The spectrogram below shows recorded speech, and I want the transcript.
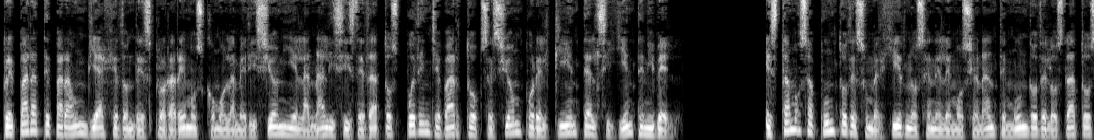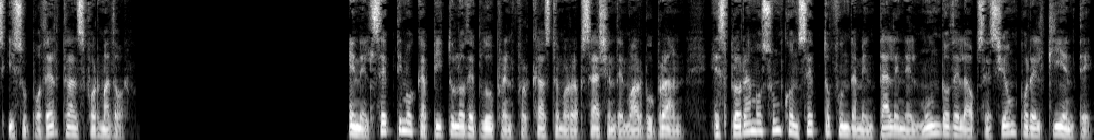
prepárate para un viaje donde exploraremos cómo la medición y el análisis de datos pueden llevar tu obsesión por el cliente al siguiente nivel. Estamos a punto de sumergirnos en el emocionante mundo de los datos y su poder transformador. En el séptimo capítulo de Blueprint for Customer Obsession de Marbu Brown, exploramos un concepto fundamental en el mundo de la obsesión por el cliente,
